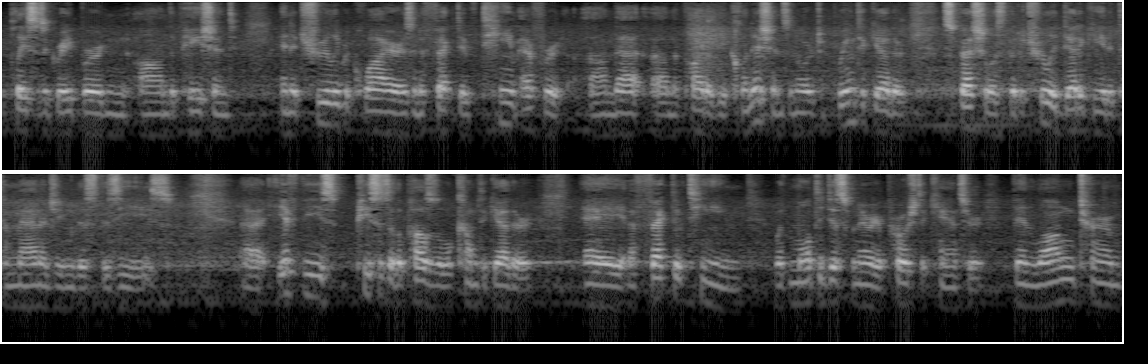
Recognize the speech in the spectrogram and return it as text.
It places a great burden on the patient and it truly requires an effective team effort on that on the part of the clinicians in order to bring together specialists that are truly dedicated to managing this disease. Uh, if these pieces of the puzzle will come together, a, an effective team with multidisciplinary approach to cancer, then long-term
